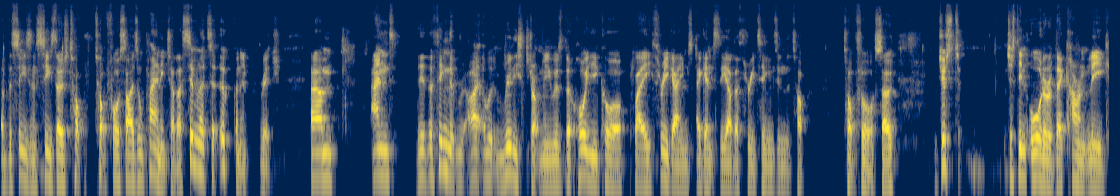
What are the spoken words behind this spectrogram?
of the season, sees those top top four sides all playing each other, similar to Ykkönen, Rich. Um, and the, the thing that I, really struck me was that HJK play three games against the other three teams in the top top four. So just just in order of their current league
